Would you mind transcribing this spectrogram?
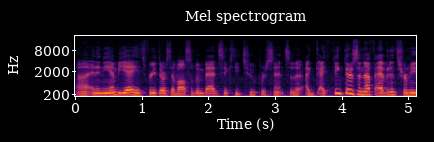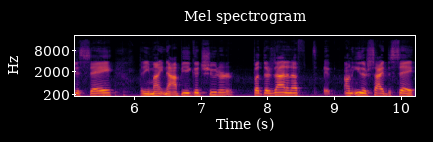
Uh, and in the NBA, his free throws have also been bad, 62%. So I, I think there's enough evidence for me to say that he might not be a good shooter but there's not enough on either side to say.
